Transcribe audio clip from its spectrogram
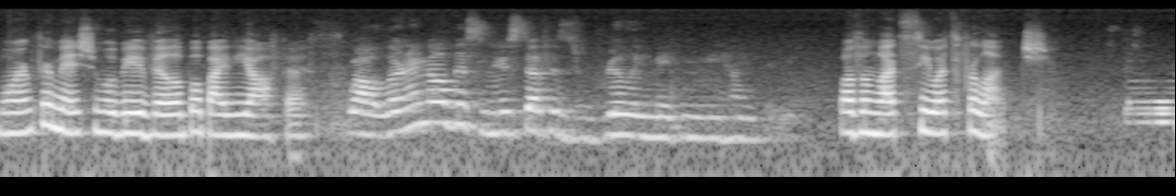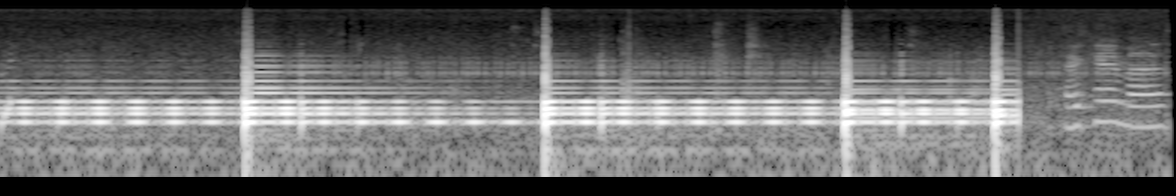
More information will be available by the office. Wow, learning all this new stuff is really making me hungry. Well, then let's see what's for lunch. Hey KMS,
